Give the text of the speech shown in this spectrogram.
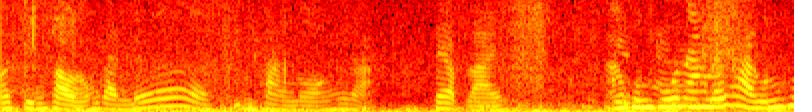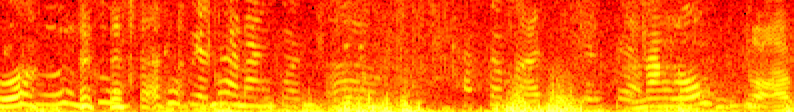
มากินข้าวน้ำกันเด้อกินข้างน้องนี่ล่ะแซ่บไรอะคุณครูนั่งเลยค่ะคุณครูทุกเปลี่ยนท่านั่งก่อนพักสมาธิกันเสร็จนั่งลงหรอครับ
